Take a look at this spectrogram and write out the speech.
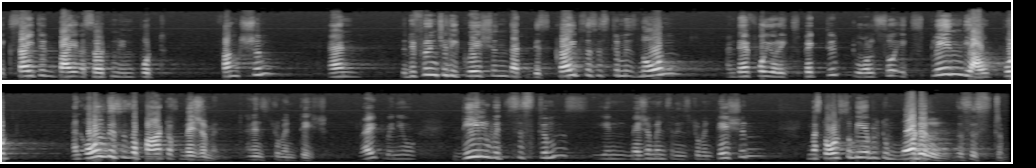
excited by a certain input function and the differential equation that describes the system is known and therefore you are expected to also explain the output and all this is a part of measurement and instrumentation, right. When you deal with systems in measurements and instrumentation, you must also be able to model the system.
